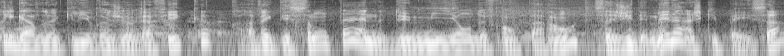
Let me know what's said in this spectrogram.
elle garde l'équilibre géographique avec des centaines de millions de francs par an. Il s'agit des ménages qui payent ça,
